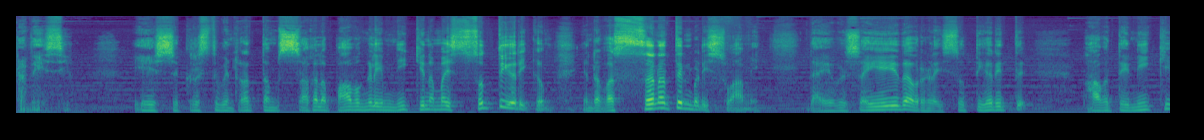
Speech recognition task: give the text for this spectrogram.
பிரவேசியும். இயேசு கிறிஸ்துவின் ரத்தம் சகல பாவங்களையும் நீக்கி நம்மை சுத்திகரிக்கும் என்ற வசனத்தின்படி சுவாமி தயவு செய்து அவர்களை சுத்திகரித்து பாவத்தை நீக்கி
